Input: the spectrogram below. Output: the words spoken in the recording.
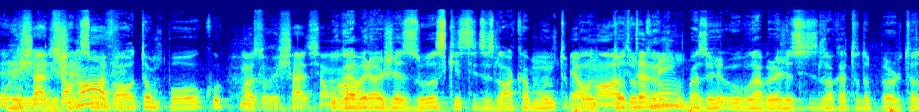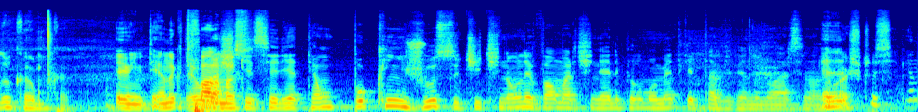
O Richarlison é nove. volta um pouco. Mas o Richardson é um o nove. Gabriel Jesus, que se desloca muito É o por nove todo o também. campo. Mas o, o Gabriel Jesus se desloca todo por todo o campo, cara. Eu entendo o que tu Eu fala, acho mas que seria até um pouco injusto o Tite não levar o Martinelli pelo momento que ele tá vivendo no Arsenal. eu né? acho que seria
